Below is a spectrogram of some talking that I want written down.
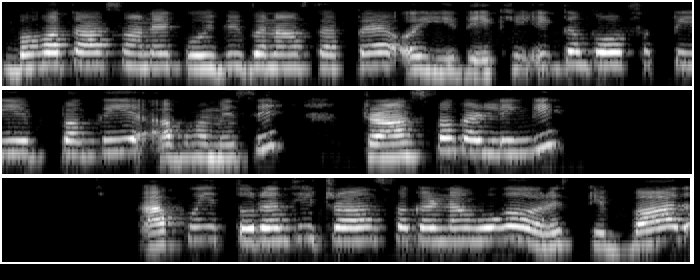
बहुत आसान है, कोई भी बना सकता है और ये देखिए, एकदम परफेक्ट ये पक गई है, अब हम इसे ट्रांसफ़र कर लेंगे। आपको ये तुरंत ही ट्रांसफ़र करना होगा और इसके बाद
